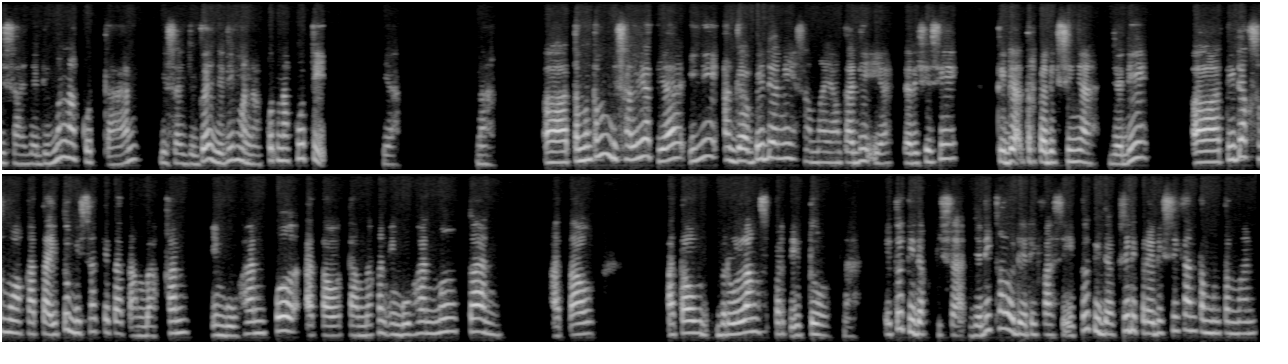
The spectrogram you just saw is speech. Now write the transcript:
bisa jadi menakutkan, bisa juga jadi menakut-nakuti. Ya. Nah, eh, teman-teman bisa lihat ya, ini agak beda nih sama yang tadi ya, dari sisi tidak terprediksinya. Jadi uh, tidak semua kata itu bisa kita tambahkan imbuhan pe atau tambahkan imbuhan mekan atau atau berulang seperti itu. Nah, itu tidak bisa. Jadi kalau derivasi itu tidak bisa diprediksikan teman-teman.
